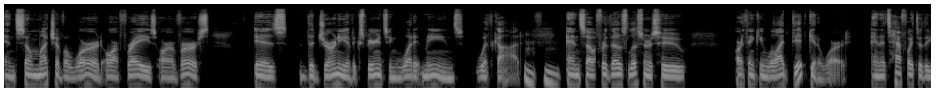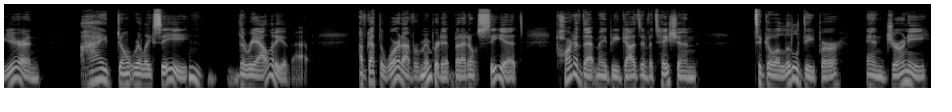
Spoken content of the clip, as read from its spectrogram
and so much of a word or a phrase or a verse is the journey of experiencing what it means with God. Mhm. And so for those listeners who are thinking, well, I did get a word and it's halfway through the year and I don't really see Hmm. the reality of that. I've got the word, I've remembered it, but I don't see it. Part of that may be God's invitation to go a little deeper and journey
